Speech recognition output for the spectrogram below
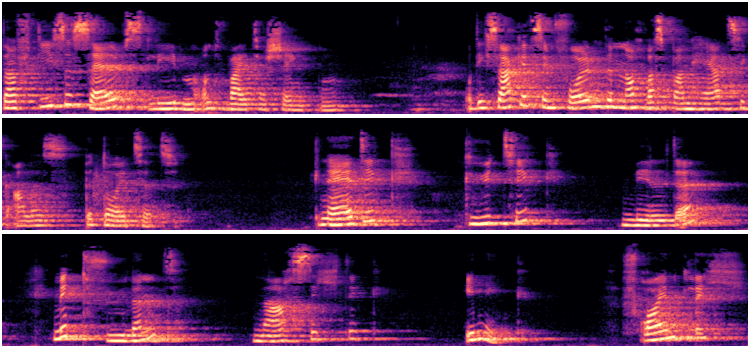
darf diese selbst leben und weiterschenken. Und ich sage jetzt im Folgenden noch, was barmherzig alles bedeutet. Gnädig, gütig, milde, mitfühlend, nachsichtig, innig, freundlich,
